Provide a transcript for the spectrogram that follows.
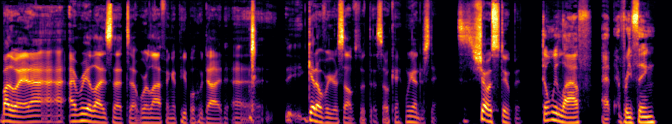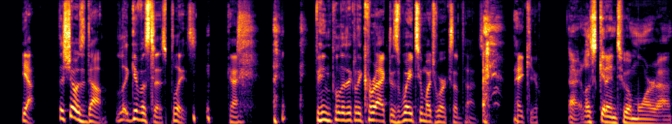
By the way, and I, I, I realize that uh, we're laughing at people who died. Uh, get over yourselves with this, okay? We understand. This show is stupid. Don't we laugh at everything? The show is dumb. L- give us this, please. Okay. Being politically correct is way too much work sometimes. Thank you. All right, let's get into a more, uh,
